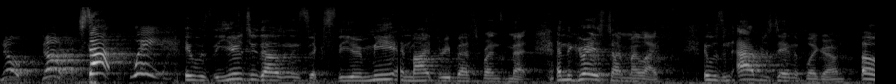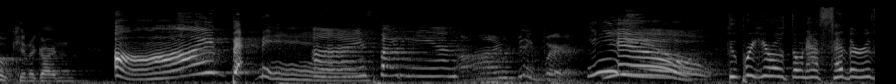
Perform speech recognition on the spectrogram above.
No, don't! Stop! Wait! It was the year 2006, the year me and my three best friends met, and the greatest time of my life. It was an average day in the playground. Oh, kindergarten. I'm Batman. I'm Spider-Man. I'm Big Bird. Ew. Superheroes don't have feathers.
